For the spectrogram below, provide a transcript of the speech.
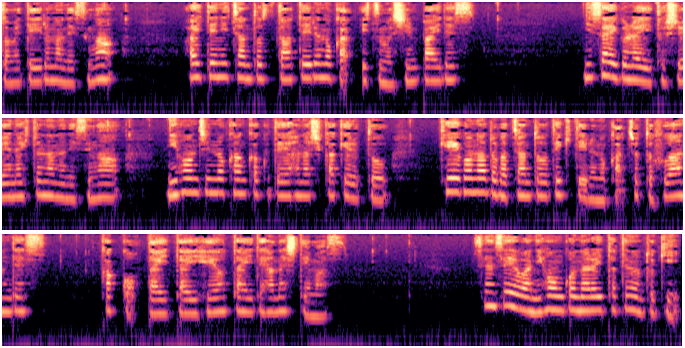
努めているのですが、相手にちゃんと伝わっているのかいつも心配です。2歳ぐらい年上の人なのですが、日本人の感覚で話しかけると、敬語などがちゃんとできているのかちょっと不安です。かっこ大体平和体で話しています。先生は日本語習いたての時、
